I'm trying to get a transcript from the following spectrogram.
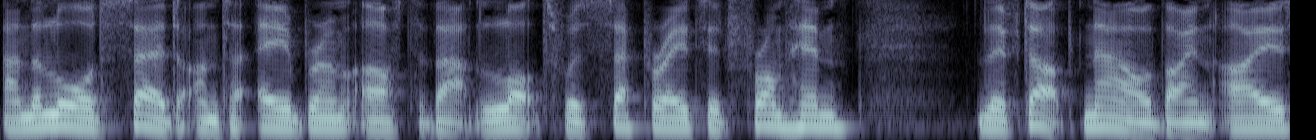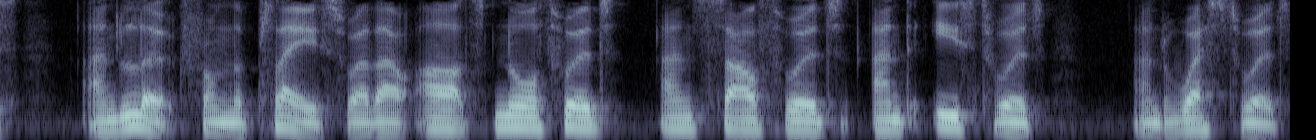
And the Lord said unto Abram after that Lot was separated from him, Lift up now thine eyes, and look from the place where thou art northward, and southward, and eastward, and westward.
